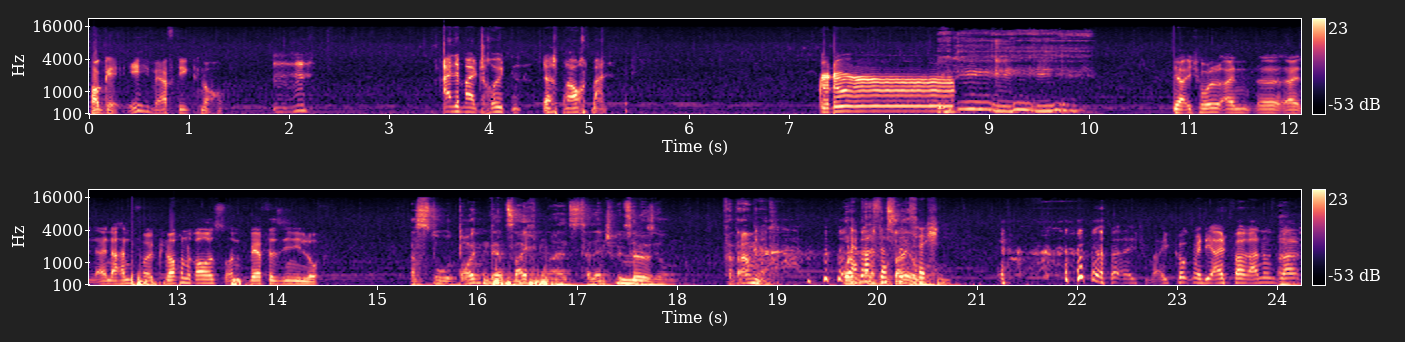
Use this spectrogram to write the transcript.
Okay, ich werf die Knochen. Alle mal tröten, das braucht man. Ja, ich hole ein, äh, ein, eine Handvoll Knochen raus und werfe sie in die Luft. Hast du Deuten der Zeichen als Talentspezialisierung? Verdammt! Oder Er macht das mit Prophezeiung. Ich ich gucke mir die einfach an und sage,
